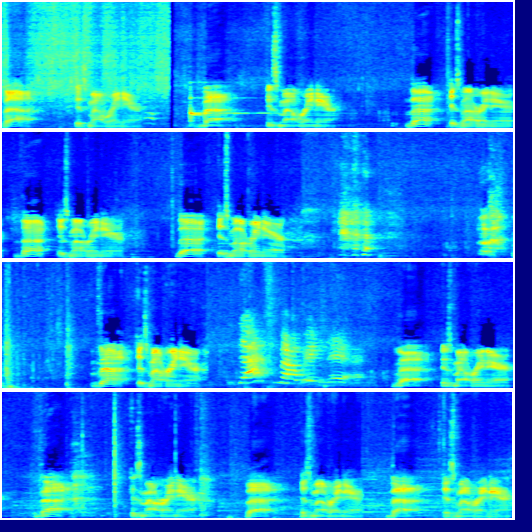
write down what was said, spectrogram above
That is Mount Rainier. That is Mount Rainier. That is Mount Rainier. That is Mount Rainier. That is Mount Rainier. That is Mount Rainier. That's Mount Rainier. That is Mount Rainier. That is Mount Rainier. That is Mount Rainier. That is Mount Rainier.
